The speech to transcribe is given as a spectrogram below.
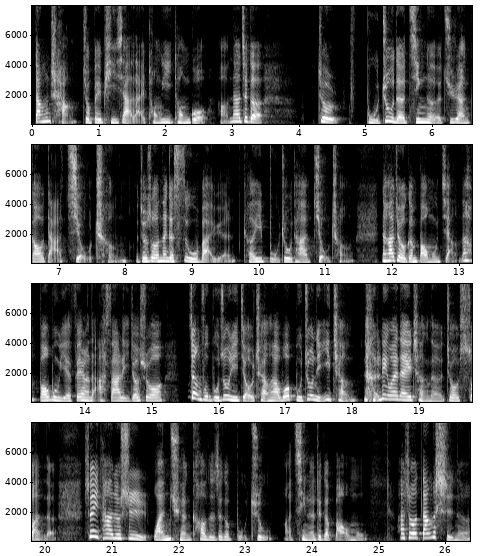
当场就被批下来，同意通过。好，那这个就补助的金额居然高达九成，我就说那个四五百元可以补助他九成。那他就有跟保姆讲，那保姆也非常的阿萨里，就说。政府补助你九成啊，我补助你一成，另外那一成呢就算了。所以他就是完全靠着这个补助啊，请了这个保姆。他说当时呢，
